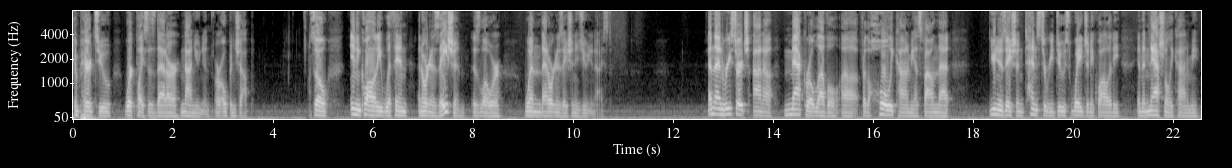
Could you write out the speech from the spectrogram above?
compared to workplaces that are non union or open shop. So inequality within an organization is lower when that organization is unionized. And then research on a macro level uh, for the whole economy has found that unionization tends to reduce wage inequality in the national economy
